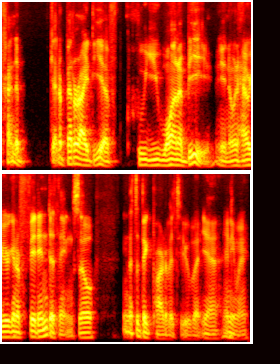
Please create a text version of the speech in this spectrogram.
to kind of get a better idea of who you want to be you know and how you're going to fit into things. So i think that's a big part of it too but yeah anyway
